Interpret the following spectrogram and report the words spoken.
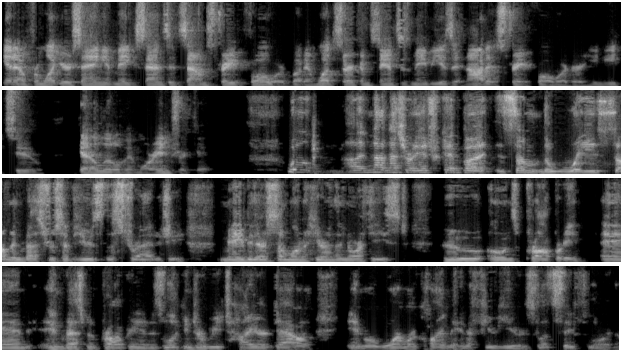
you know, from what you're saying, it makes sense. It sounds straightforward, but in what circumstances maybe is it not as straightforward, or you need to get a little bit more intricate? Well, uh, not necessarily intricate, but some the ways some investors have used the strategy. Maybe there's someone here in the Northeast who owns property and investment property and is looking to retire down in a warmer climate in a few years. Let's say Florida.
